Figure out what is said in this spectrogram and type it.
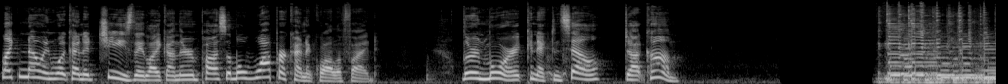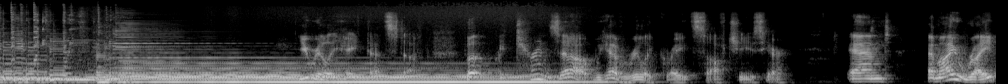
like knowing what kind of cheese they like on their Impossible Whopper kind of qualified. Learn more at connectandsell.com. You really hate that stuff. But it turns out we have really great soft cheese here. And Am I right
